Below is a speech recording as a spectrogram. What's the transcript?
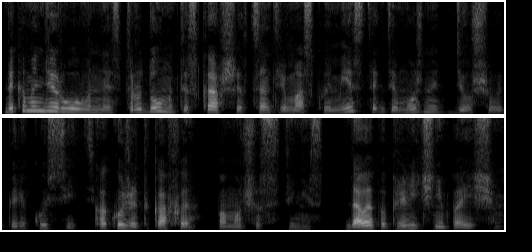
декомандированные, с трудом отыскавшие в центре Москвы место, где можно дешево перекусить. «Какое же это кафе?» — поморщился Денис. «Давай поприличнее поищем».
